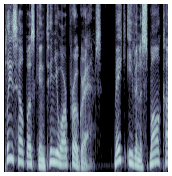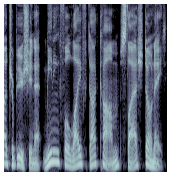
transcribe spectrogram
Please help us continue our programs. Make even a small contribution at meaningfullife.com/donate.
